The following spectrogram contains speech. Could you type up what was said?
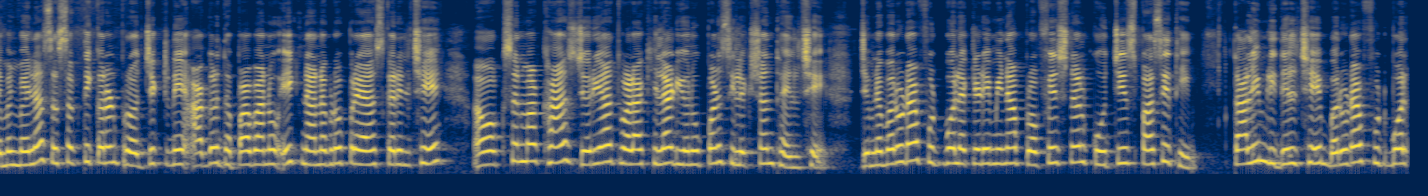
તેમજ મહિલા સશક્તિકરણ પ્રોજેક્ટને આગળ ધપાવવાનો એક નાનકડો પ્રયાસ કરેલ છે. આ ઓક્શનમાં ખાસ જરૂરિયાતવાળા ખેલાડીઓનું પણ સિલેક્શન થયેલ છે. જેમણે બરોડા ફૂટબોલ એકેડેમીના પ્રોફેશનલ કોચિસ પાસેથી તાલીમ લીધેલ છે. બરોડા ફૂટબોલ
